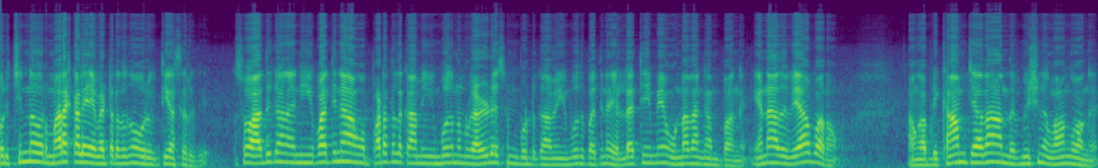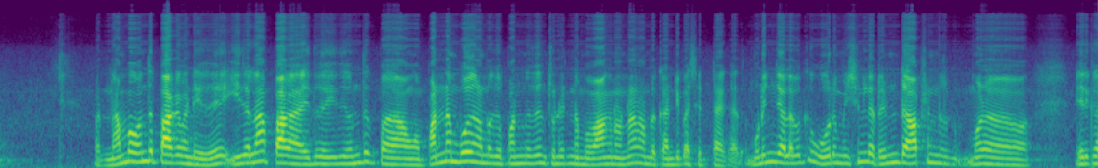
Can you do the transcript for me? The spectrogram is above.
ஒரு சின்ன ஒரு மரக்கலையை வெட்டுறதுக்கும் ஒரு வித்தியாசம் இருக்குது ஸோ அதுக்கான நீங்கள் பார்த்தீங்கன்னா அவங்க படத்தில் காமிக்கும் போது நம்மளுக்கு அட்வர்டைஸ்மெண்ட் போட்டு காமிக்கும் போது பார்த்தீங்கன்னா எல்லாத்தையுமே ஒன்றா தான் காமிப்பாங்க. ஏன்னா அது வியாபாரம். அவங்க அப்படி காமிச்சாதான் அந்த மிஷினை வாங்குவாங்க. பட் நம்ம வந்து பார்க்க வேண்டியது இதெல்லாம் பா இது இது வந்து இப்போ அவங்க பண்ணும்போது நம்மளுக்கு பண்ணுதுன்னு சொல்லிட்டு நம்ம வாங்கினோம்னா நம்மளுக்கு கண்டிப்பாக செட் ஆகாது. முடிஞ்ச அளவுக்கு ஒரு மிஷினில் ரெண்டு ஆப்ஷன் இருக்க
